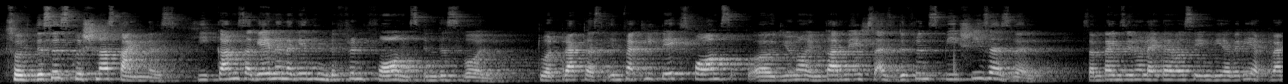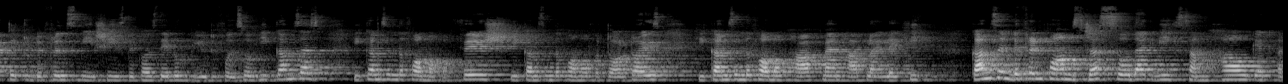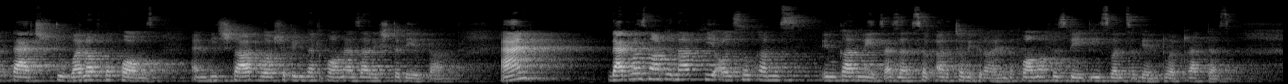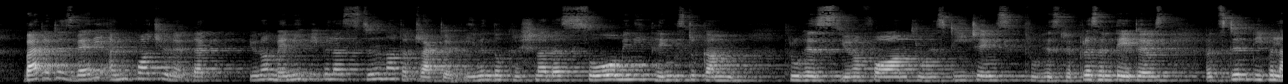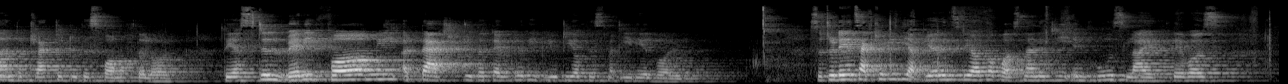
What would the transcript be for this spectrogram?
So, this is Krishna's kindness. He comes again and again in different forms in this world to attract us. In fact, he takes forms, uh, you know, incarnates as different species as well. Sometimes, you know, like I was saying, we are very attracted to different species because they look beautiful. So he comes as he comes in the form of a fish, he comes in the form of a tortoise, he comes in the form of half man, half lion. Like he comes in different forms just so that we somehow get attached to one of the forms and we start worshipping that form as our Ishta Devta. And that was not enough, he also comes, incarnates as a Archa in the form of his deities once again to attract us. But it is very unfortunate that you know many people are still not attracted, even though Krishna does so many things to come through his you know form, through his teachings, through his representatives, but still people aren't attracted to this form of the Lord. They are still very firmly attached to the temporary beauty of this material world. So today it's actually the appearance day of a personality in whose life there was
